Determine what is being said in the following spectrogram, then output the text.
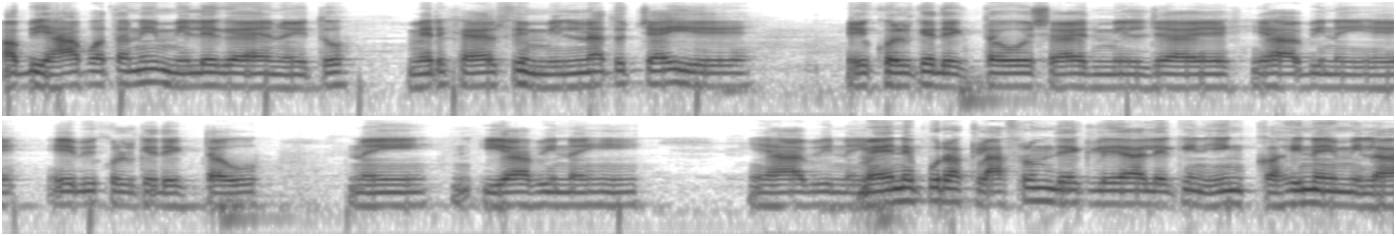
अब यहाँ पता नहीं मिलेगा या नहीं तो मेरे ख्याल से मिलना तो चाहिए। ये खोल के देखता हूँ, शायद मिल जाए। यहाँ भी नहीं है। ये भी खोल के देखता हूँ। नहीं, यह भी नहीं। यहाँ भी नहीं। मैंने पूरा क्लासरूम देख लिया, लेकिन इंक कहीं नहीं मिला।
